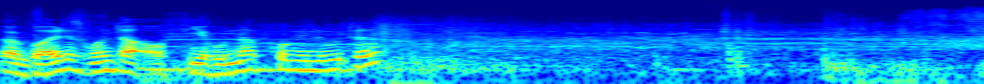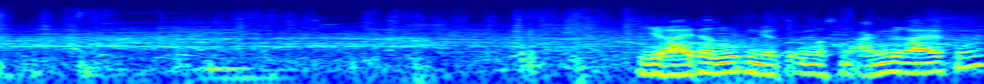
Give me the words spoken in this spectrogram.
So, Gold ist runter auf 400 pro Minute. Die Reiter suchen jetzt irgendwas zum Angreifen.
